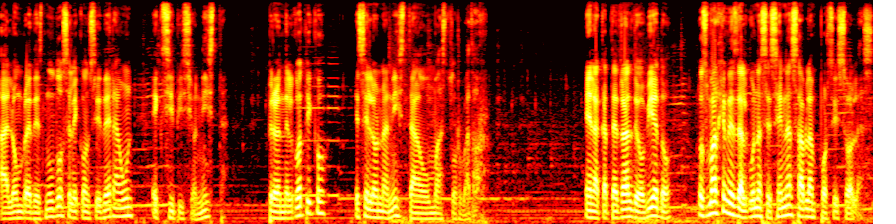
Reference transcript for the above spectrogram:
al hombre desnudo se le considera un exhibicionista, pero en el gótico es el onanista o masturbador. En la Catedral de Oviedo, los márgenes de algunas escenas hablan por sí solas.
